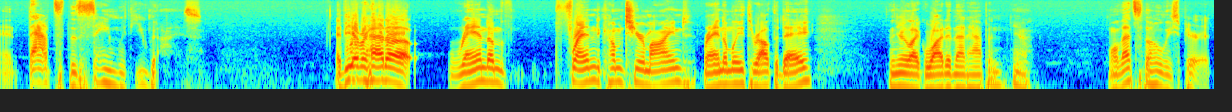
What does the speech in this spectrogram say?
And that's the same with you guys. Have you ever had a random friend come to your mind randomly throughout the day? And you're like, why did that happen? Yeah. Well, that's the Holy Spirit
